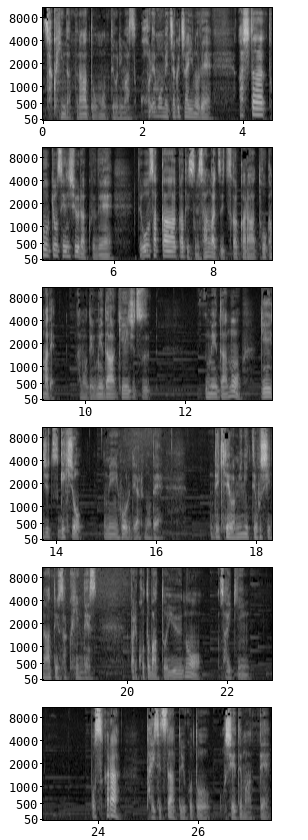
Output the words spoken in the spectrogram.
作品だったなと思っております。これもめちゃくちゃいいので明日東京千秋楽でで大阪がですね3月5日から10日まで。なので梅田芸術梅田の芸術劇場のメインホールでやるのでできれば見に行ってほしいなという作品です。やっぱり言葉というのを最近ボスから大切だということを教えてもらって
